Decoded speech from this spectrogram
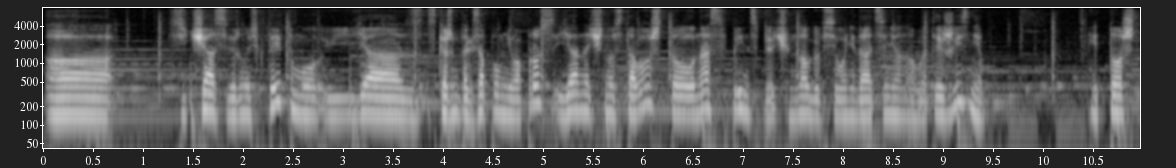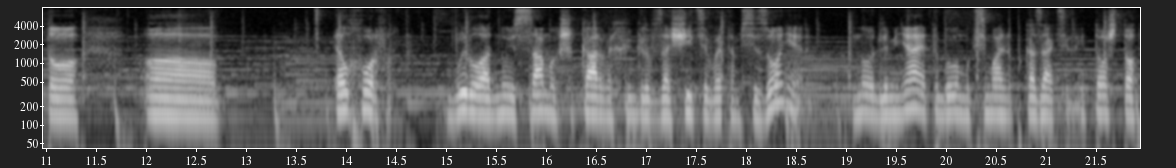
А, сейчас вернусь к Тейтуму. Я, скажем так, запомню вопрос. Я начну с того, что у нас, в принципе, очень много всего недооцененного в этой жизни. И то, что э, Эл Хорфорд выдал одну из самых шикарных игр в защите в этом сезоне, но для меня это было максимально показательно. И то, что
